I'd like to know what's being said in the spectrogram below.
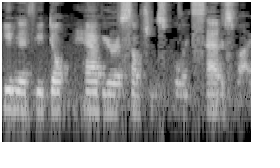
even if you don't have your assumptions fully satisfied.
